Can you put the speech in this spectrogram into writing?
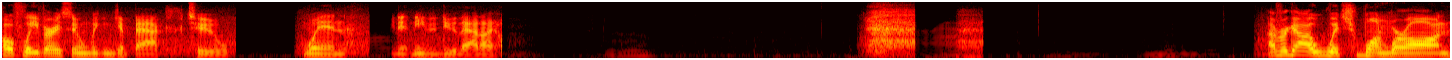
hopefully very soon we can get back to when you didn't need to do that. I hope. I forgot which one we're on,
